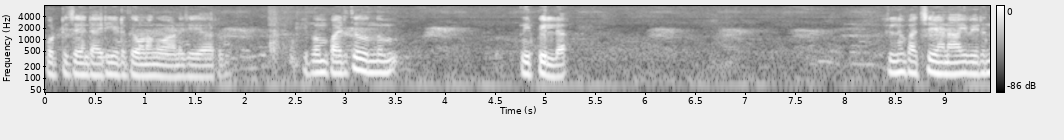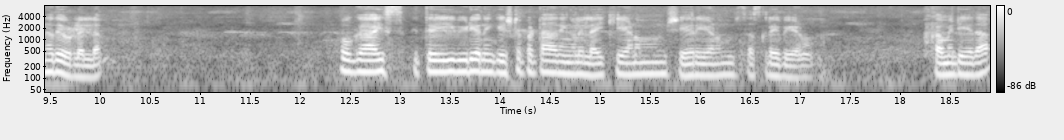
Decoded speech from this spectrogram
പൊട്ടിച്ച് അതിന്റെ അരി എടുത്ത് ഉണങ്ങുകയാണ് ചെയ്യാറ്. ഇപ്പം പഴുത്തതൊന്നും നിപ്പില്ല. എല്ലാം പച്ചയാണ് ആയി വരുന്നതേ ഉള്ളൂ എല്ലാം അപ്പോൾ ഗായ്സ് ഇത്ര ഈ വീഡിയോ നിങ്ങൾക്ക് ഇഷ്ടപ്പെട്ടാൽ നിങ്ങൾ ലൈക്ക് ചെയ്യണം ഷെയർ ചെയ്യണം സബ്സ്ക്രൈബ് ചെയ്യണം. കമന്റ് ചെയ്താൽ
